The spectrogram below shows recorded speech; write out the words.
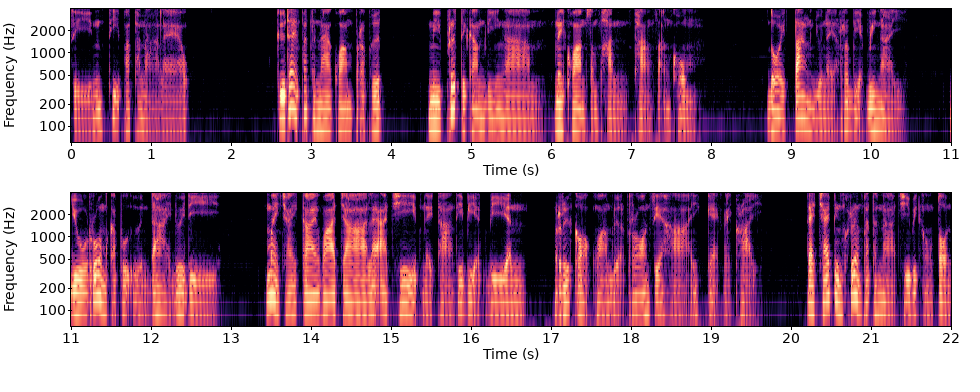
ศีลที่พัฒนาแล้ว คือได้พัฒนาความประพฤติ มีพฤติกรรมดีงามในความสัมพันธ์ทางสังคม โดยตั้งอยู่ในระเบียบวินัย อยู่ร่วมกับผู้อื่นได้ด้วยดี ไม่ใช้กายวาจาและอาชีพในทางที่เบียดเบียน หรือก่อความเดือดร้อนเสียหายแก่ใครๆแต่ใช้เป็นเครื่องพัฒนาชีวิตของตน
